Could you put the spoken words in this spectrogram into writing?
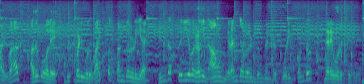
ஆழ்வார் அதுபோலே இப்படி ஒரு வாய்ப்பு தந்தருளிய இந்த பெரியவர்களை நாமும் இறைஞ்ச வேண்டும் என்று கூறிக்கொண்டு நிறைவுறுத்துகிறேன்.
